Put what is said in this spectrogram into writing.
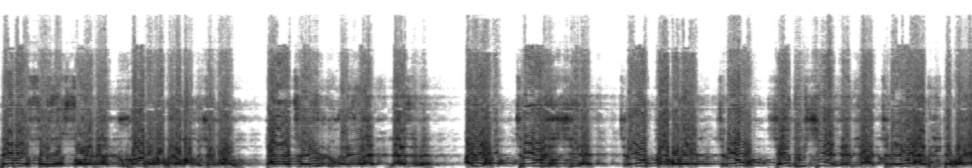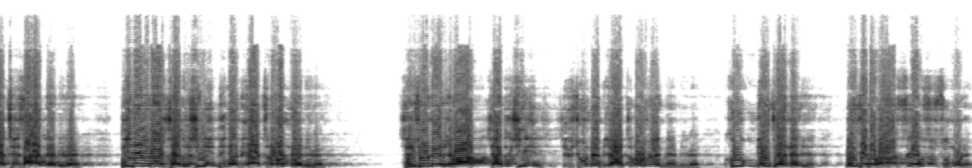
ပြောဖို့ဆိုရင်ဆိုလည်းပဲလူတစ်ပါးပေါ်မှာဘယ်တော့မှမယုံပါဘူးဒါကျွန်တော်တို့လူငယ်တွေရဲ့လမ်းစဉ်ပဲအဲ့တော့ကျွန်တော်တို့ရှင်းတယ်ကျွန်တော်တို့ကာကွယ်ပဲကျွန်တော်တို့ရန်သူရှိတဲ့နေရာကျွန်တော်တို့ MPD တက်ဖွဲ့ရဲ့အခြေစားရနေပြီပဲဒီနေရာမှာရန်သူရှိရင်ဒီနေရာကျွန်တော်တို့နေပြီပဲရေချိုနယ်မြေမှာရန်သူရှိရင်ရေချိုနယ်မြေဟာကျွန်တော်တို့ရဲ့နယ်မြေပဲအခုမြင်းချံနယ်မြေမြင်းချံဘက်မှာစေအုပ်စုစိုးမိုးတယ်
